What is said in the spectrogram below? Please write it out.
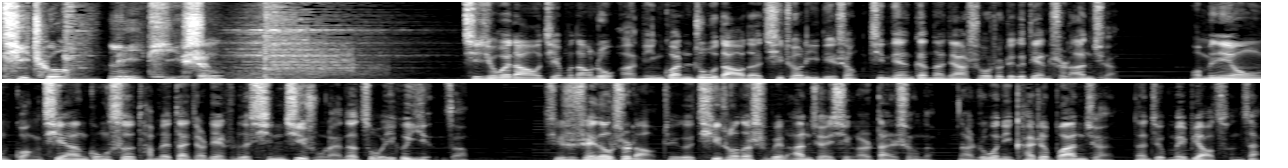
汽车立体声，继续回到节目当中啊，您关注到的汽车立体声，今天跟大家说说这个电池的安全。我们用广汽安公司他们的弹匣电池的新技术来呢做一个引子。其实谁都知道，这个汽车呢是为了安全性而诞生的。那如果你开车不安全，那就没必要存在，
